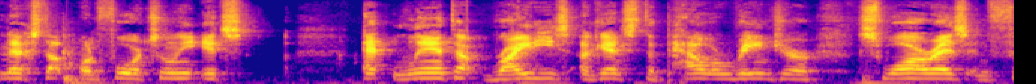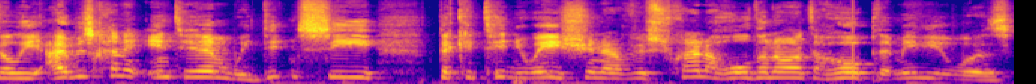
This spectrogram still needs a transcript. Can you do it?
Next up, unfortunately, it's Atlanta righties against the Power Ranger Suarez and Philly. I was kind of into him. We didn't see the continuation. I was kind of holding on to hope that maybe it was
